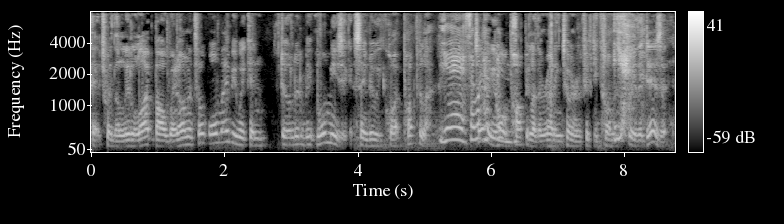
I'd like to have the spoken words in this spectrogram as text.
that's when the little light bulb went on and thought, well, maybe we can do a little bit more music. It seemed to be quite popular. yeah, so what Certainly more popular than running 250 kilometres Yeah. through the desert.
